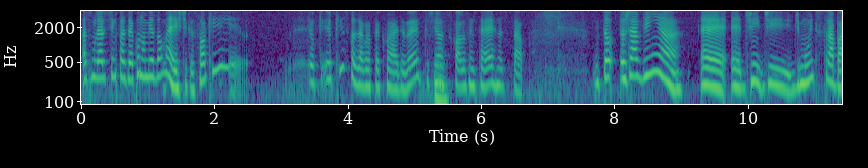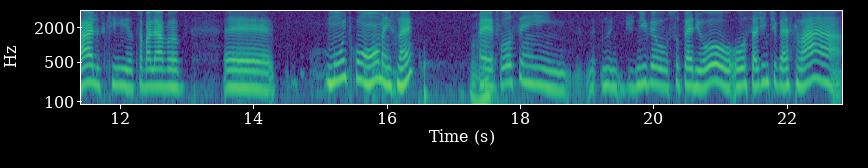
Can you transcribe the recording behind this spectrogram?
as mulheres tinham que fazer economia doméstica, só que eu, eu quis fazer agropecuária, né? Porque tinha Sim. as escolas internas e tal. Então, eu já vinha é, é, de, de, de muitos trabalhos que eu trabalhava é, muito com homens, né? Uhum. é, fossem de nível superior, ou se a gente tivesse lá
